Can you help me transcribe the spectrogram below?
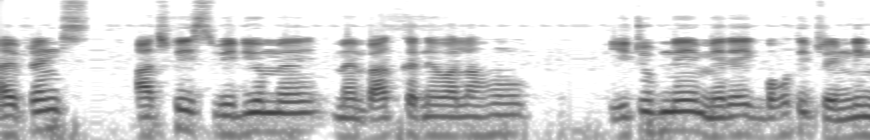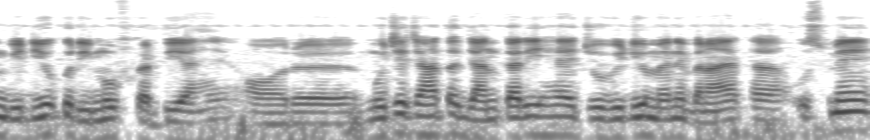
हाय फ्रेंड्स आज के इस वीडियो में मैं बात करने वाला हूँ। यूट्यूब ने मेरे एक बहुत ही ट्रेंडिंग वीडियो को रिमूव कर दिया है और मुझे जहाँ तक जानकारी है, जो वीडियो मैंने बनाया था, उसमें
